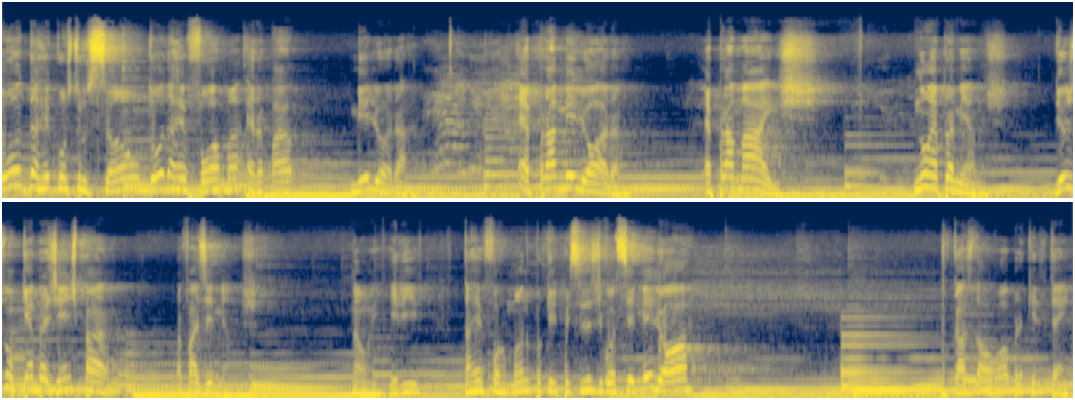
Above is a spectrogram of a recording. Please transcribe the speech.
Toda reconstrução, toda reforma era para melhorar. É para melhora. É para mais. Não é para menos. Deus não quebra a gente para fazer menos. Não, Ele está reformando porque Ele precisa de você melhor por causa da obra que Ele tem.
